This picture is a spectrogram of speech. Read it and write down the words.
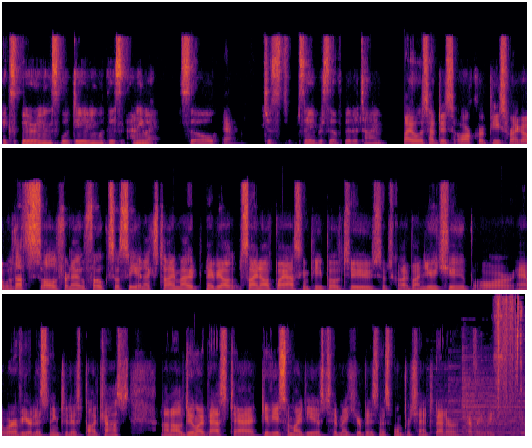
experience with dealing with this anyway. So yeah, just save yourself a bit of time. I always have this awkward piece where I go, well, that's all for now, folks. I'll see you next time out. Maybe I'll sign off by asking people to subscribe on YouTube or uh, wherever you're listening to this podcast. And I'll do my best to give you some ideas to make your business 1% better every week.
